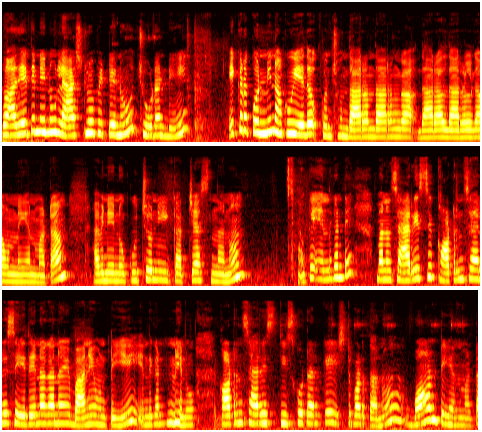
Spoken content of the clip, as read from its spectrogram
సో అదైతే నేను లాస్ట్లో పెట్టాను. చూడండి. ఇక్కడ కొన్ని నాకు ఏదో కొంచెం దారం దారంగా దారాలు దారాలుగా ఉన్నాయి అన్నమాట అవి నేను కూర్చొని కట్ చేస్తున్నాను. ఓకే ఎందుకంటే మనం శారీస్ కాటన్ శారీస్ ఏదైనా కానీ బాగానే ఉంటాయి. ఎందుకంటే నేను కాటన్ శారీస్ తీసుకోవటానికే ఇష్టపడతాను. బాగుంటాయి అనమాట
